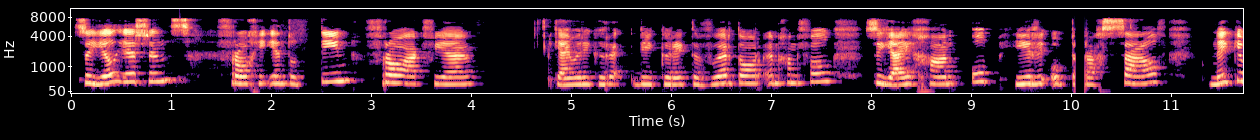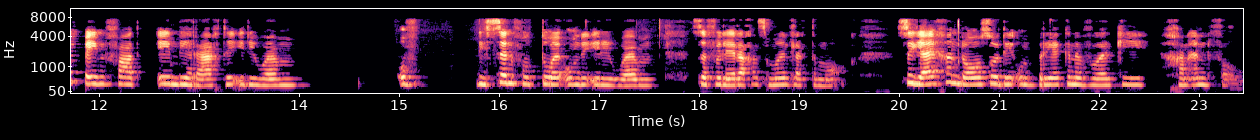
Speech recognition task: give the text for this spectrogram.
So heel eerstens, vraagie 1 tot 10, vra ek vir jou, jy moet die, correcte woord daarin gaan vul, so jy gaan op hierdie opdrag self, net jou pen vat en die rechte idioom, of die sin voltooi om die idioom so volledig as moendlik te maak. So jy gaan daar so die ontbrekende woordkie gaan invul.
